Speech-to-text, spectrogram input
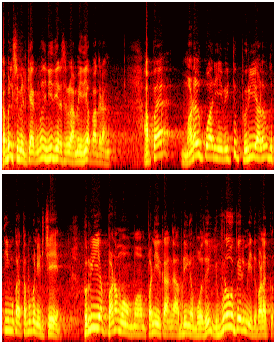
கபில் சிபில் கேட்கும்போது நீதியரசர்கள் அமைதியாக பார்க்குறாங்க அப்போ மணல் குவாரியை வைத்து பெரிய அளவுக்கு திமுக தப்பு பண்ணிடுச்சு. பெரிய பணம் பண்ணியிருக்காங்க அப்படிங்கும்போது இவ்வளோ பேர் மீது வழக்கு.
